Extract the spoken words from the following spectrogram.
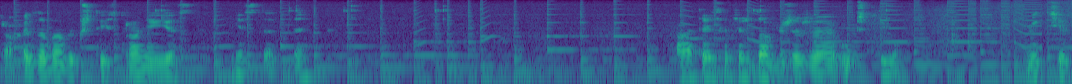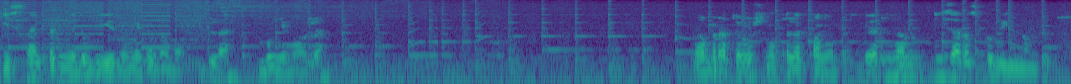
Trochę zabawy przy tej stronie jest, niestety. Ale to jest chociaż dobrze, że uczciwe. nikt ci jakiś snajper nie dobije za nie wiadomo ile, bo nie może. Dobra, to już na telefonie potwierdzam i zaraz powinno być.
